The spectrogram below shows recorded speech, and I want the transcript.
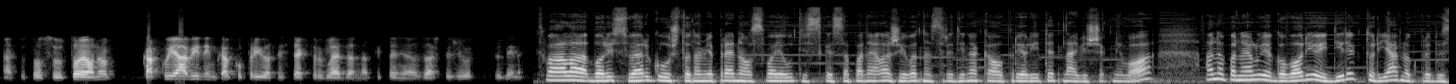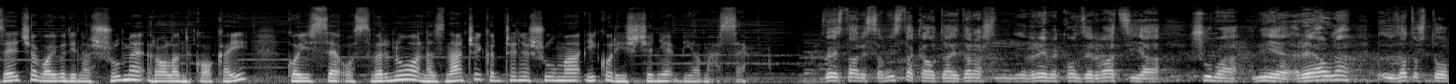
Znači, to, su, to je ono kako ja vidim kako privatni sektor gleda na pitanje zaštite životne sredine. Hvala Borisu Ergu što nam je prenao svoje utiske sa panela Životna sredina kao prioritet najvišeg nivoa, a na panelu je govorio i direktor javnog preduzeća Vojvodina šume Roland Kokaj, koji se osvrnuo na značaj krčenja šuma i korišćenje biomase. Dve stvari sam istakao da je današnje vreme konzervacija šuma nije realna, zato što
